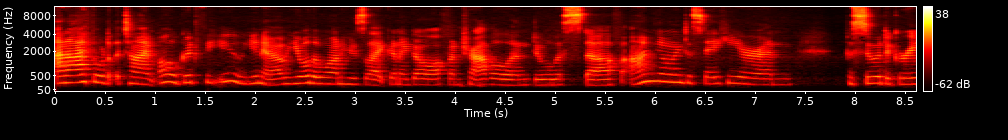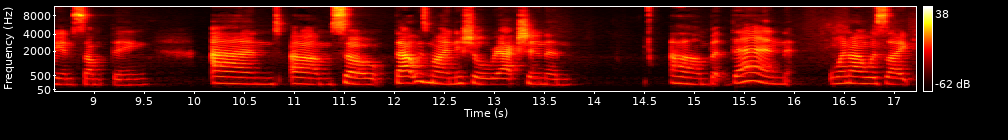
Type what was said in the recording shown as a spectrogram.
And I thought at the time, oh, good for you. You know, you're the one who's like going to go off and travel and do all this stuff. I'm going to stay here and pursue a degree in something. And um, so that was my initial reaction. And um, but then when I was like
